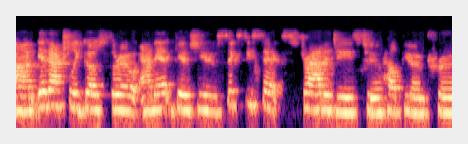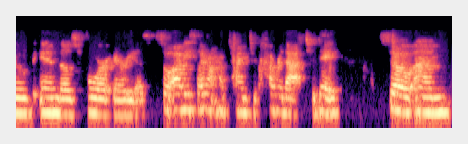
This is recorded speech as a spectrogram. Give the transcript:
um, it actually goes through and it gives you 66 strategies to help you improve in those four areas. So obviously I don't have time to cover that today. So um,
